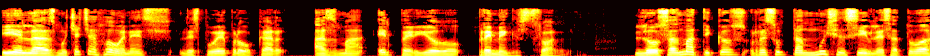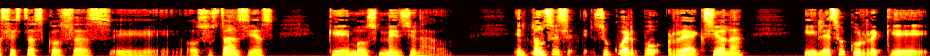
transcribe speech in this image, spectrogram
Y en las muchachas jóvenes les puede provocar asma el periodo premenstrual. Los asmáticos resultan muy sensibles a todas estas cosas eh, o sustancias que hemos mencionado. Entonces su cuerpo reacciona y les ocurre que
